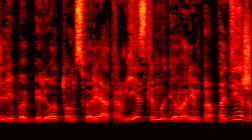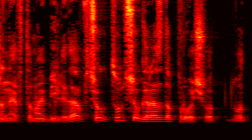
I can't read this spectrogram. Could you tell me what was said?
либо берет он с вариатором. Если мы говорим про поддержанные автомобили, да, все, тут все гораздо проще. Вот, вот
